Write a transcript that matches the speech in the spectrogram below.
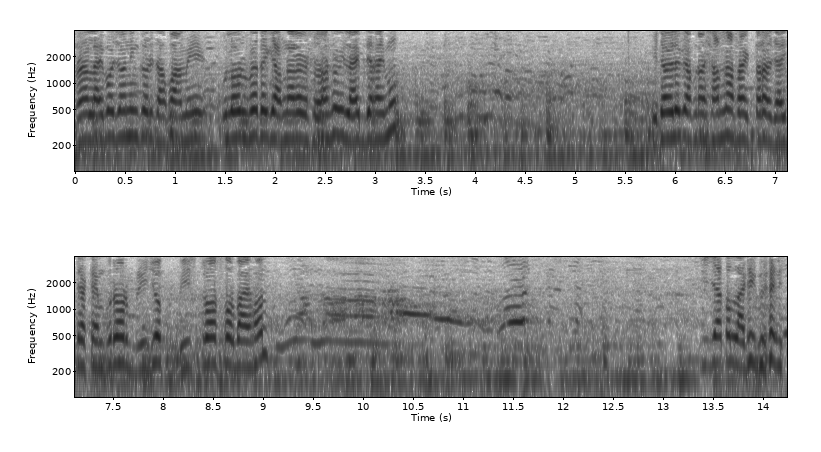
আপনারা লাইভও জয়েনিং করে থাকব আমি ফুলের রূপে থেকে আপনারা সরাসরি লাইভ দেখাইমু। এটা হইলে আপনার সামনা সাইড তারা যাইতে টেম্পুরর ব্রিজ ব্রিজ ক্রস করবা এখন। কি যা তো লাঠি করে নি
